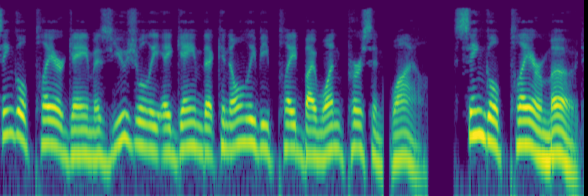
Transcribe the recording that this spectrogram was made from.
single-player game is usually a game that can only be played by one person, while single-player mode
